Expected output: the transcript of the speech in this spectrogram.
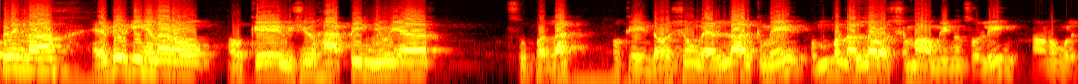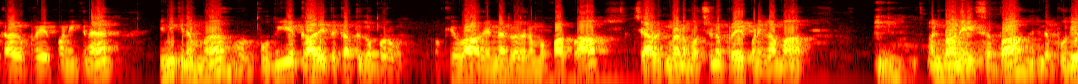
பிள்ளைங்களா எப்படி இருக்கீங்க எல்லாரும்? Okay wish you happy new year சூப்பர்ல ஓகே இந்த வருஷம் உங்க எல்லாருக்குமே ரொம்ப நல்ல வருஷமா அமையணும்னு சொல்லி நானும் உங்களுக்காக ப்ரேயர் பண்ணிக்கிறேன். இன்னைக்கு நம்ம ஒரு புதிய காரியத்தை கத்துக்க போறோம். ஓகேவா அது என்னன்றதை நம்ம பார்க்கலாம். சரி அதுக்கு முன்னாடி நம்ம சின்ன ப்ரேயர் பண்ணிடலாமா? அன்பான ஈசப்பா இந்த புதிய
